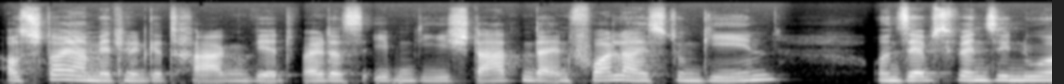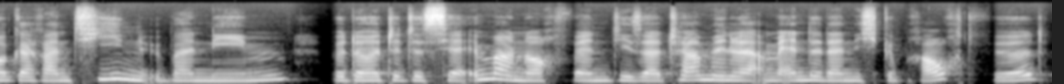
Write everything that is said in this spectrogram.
aus Steuermitteln getragen wird, weil das eben die Staaten da in Vorleistung gehen. Und selbst wenn sie nur Garantien übernehmen, bedeutet es ja immer noch, wenn dieser Terminal am Ende dann nicht gebraucht wird,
